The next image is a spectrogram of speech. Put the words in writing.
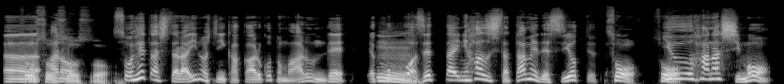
あそうそうあのそうそそう、下手したら命に関わることもあるんで、いや、こうんこは絶対に外したらダメですよっていう、う。そう、そう。いう話も、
